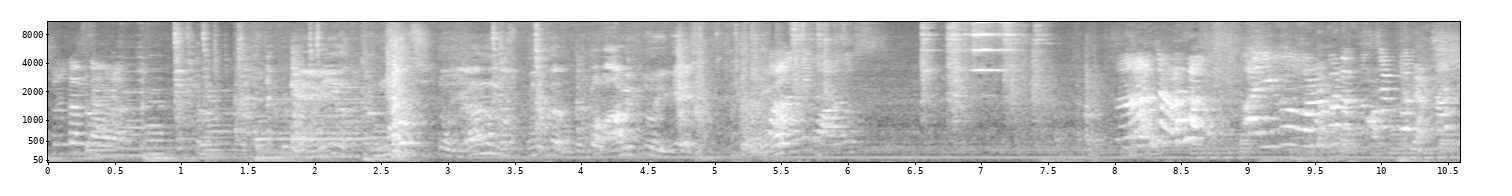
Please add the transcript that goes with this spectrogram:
술 담당을 한. 예민이가 금없이 또 일하는 모습 보니까 오빠 마음이 또 이게 오빠 아니고 아저씨. 아, 말라. 아, 이거 얼굴에 붙일. 하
